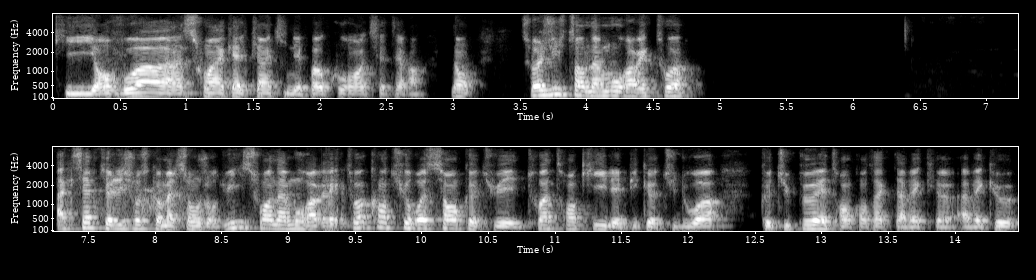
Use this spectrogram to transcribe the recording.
qui envoient un soin à quelqu'un qui n'est pas au courant, etc. Non, sois juste en amour avec toi accepte les choses comme elles sont aujourd'hui, sois en amour avec toi. Quand tu ressens que tu es toi tranquille et puis que tu dois, que tu peux être en contact avec, euh, avec eux,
